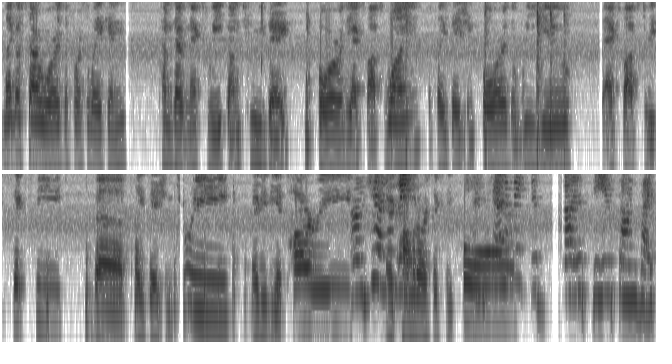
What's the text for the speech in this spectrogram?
Lego Star Wars: The Force Awakens comes out next week on Tuesday for the Xbox One, the PlayStation 4, the Wii U, the Xbox 360, the PlayStation 3, maybe the Atari, I'm trying to the make Commodore I'm trying to make the uh, theme song by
